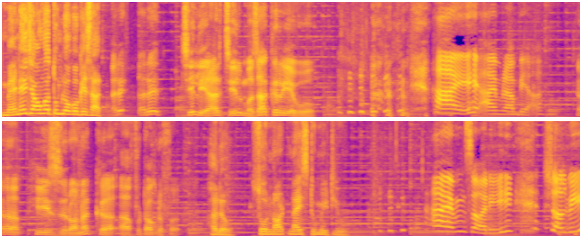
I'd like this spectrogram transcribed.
मैं नहीं जाऊँगा तुम लोगों के साथ। अरे अरे चिल यार चिल मज़ाक कर रही है वो। Hi I am Rabia he is Raunak photographer hello so not nice to meet you I am sorry shall we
